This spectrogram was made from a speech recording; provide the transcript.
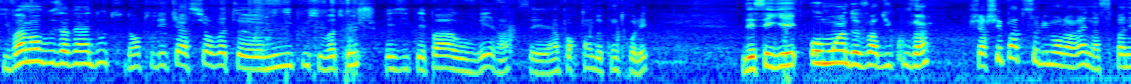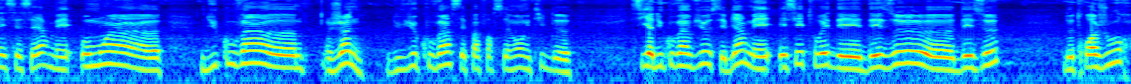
Si vraiment vous avez un doute, dans tous les cas, sur votre euh, mini plus ou votre ruche, n'hésitez pas à ouvrir. hein. C'est important de contrôler. D'essayer au moins de voir du couvain. Cherchez pas absolument la reine, hein, c'est pas nécessaire, mais au moins euh, du couvain euh, jeune, du vieux couvain, c'est pas forcément utile de. S'il y a du couvain vieux, c'est bien, mais essayez de trouver des, œufs, des œufs de 3 jours.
